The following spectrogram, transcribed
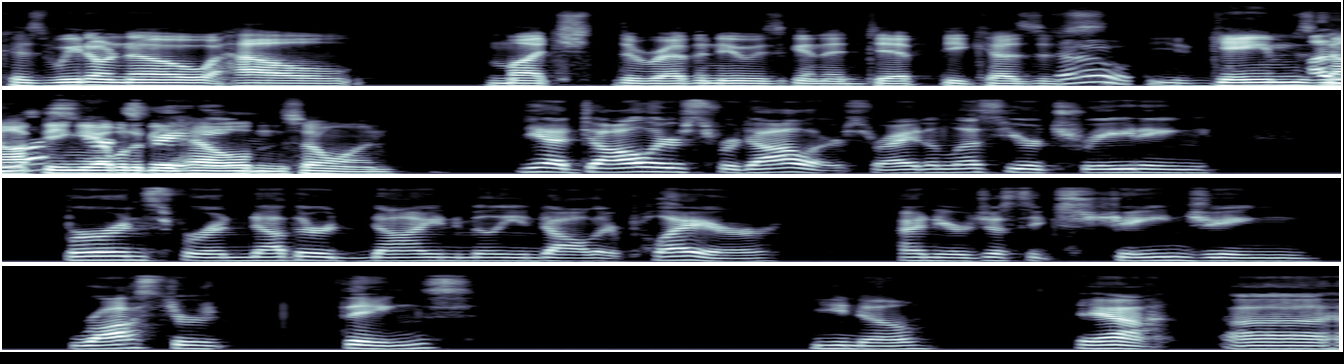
Because we don't know how much the revenue is going to dip because of No. games not being able to be held and so on. Yeah, dollars for dollars, right? Unless you're trading Burns for another nine million dollar player, and you're just exchanging roster things. You know, yeah. Uh,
